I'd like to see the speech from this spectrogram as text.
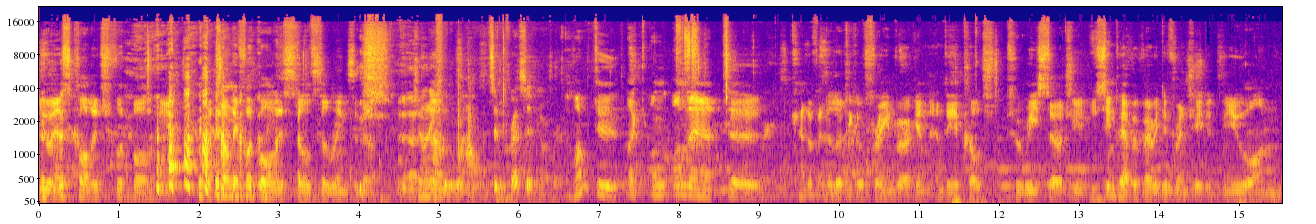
U.S. college football here, but Johnny football is still still rings a bell. Johnny, um, wow, that's impressive, Norbert. I wanted to like on on that uh, kind of analytical framework and, and the approach to research, you, you, seem to have a very differentiated view on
